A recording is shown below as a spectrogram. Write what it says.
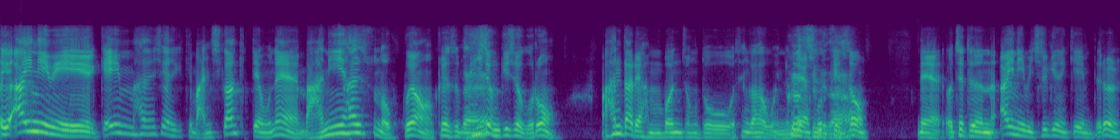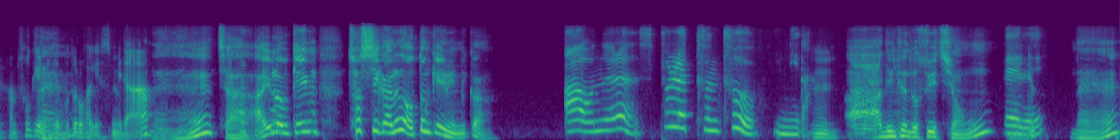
이 아이님이 게임 하는 시간이 그렇게 많지가 않기 때문에 많이 할 수는 없고요. 그래서 네. 비정기적으로 한 달에 한 번 정도 생각하고 있는데 그렇습니다. 그렇게 해서 네 어쨌든 아이님이 즐기는 게임들을 한번 소개를 네. 해보도록 하겠습니다. 네. 자, 아이러브 게임 첫 시간은 어떤 게임입니까? 아 오늘은 스플래툰 2입니다. 음. 아, 닌텐도 스위치용. 네네. 네,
